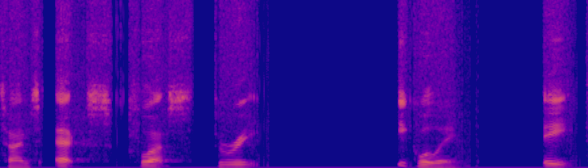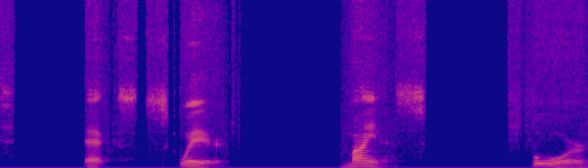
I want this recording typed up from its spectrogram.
times x plus 3 equaling 8x squared minus 4x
